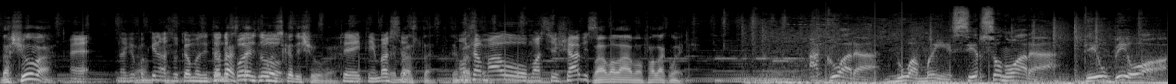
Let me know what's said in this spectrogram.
Da chuva? É, daqui a pouquinho nós tocamos então tem depois bastante do. música de chuva. Tem, tem bastante. Tem bastante, tem vamos bastante. chamar o Moacir Chaves? Vamos lá, vamos falar com ele. Agora, no Amanhecer Sonora, deu BO,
